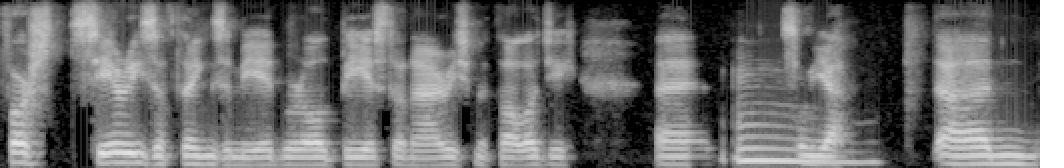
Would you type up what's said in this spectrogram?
first series of things I made were all based on Irish mythology. Uh, so yeah. and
